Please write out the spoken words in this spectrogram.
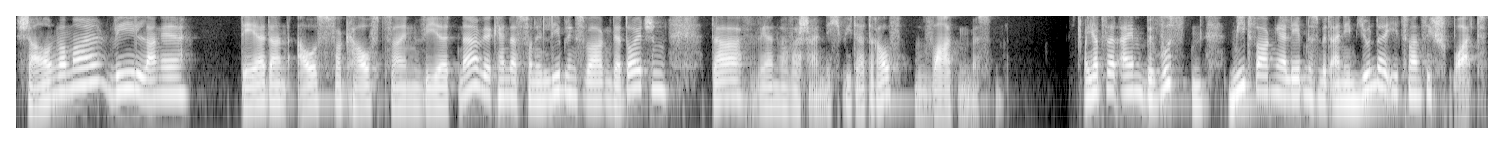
Schauen wir mal, wie lange der dann ausverkauft sein wird. Na, wir kennen das von den Lieblingswagen der Deutschen. Da werden wir wahrscheinlich wieder drauf warten müssen. Ich habe seit einem bewussten Mietwagenerlebnis mit einem Hyundai i20 Sport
